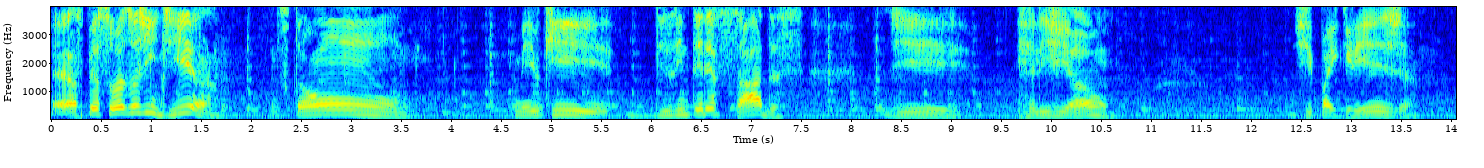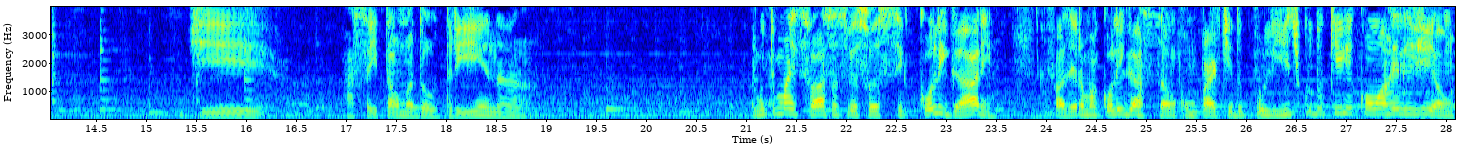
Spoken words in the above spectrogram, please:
É, as pessoas hoje em dia estão meio que desinteressadas de religião, de ir para a igreja, de aceitar uma doutrina. É muito mais fácil as pessoas se coligarem, fazer uma coligação com um partido político do que com a religião.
